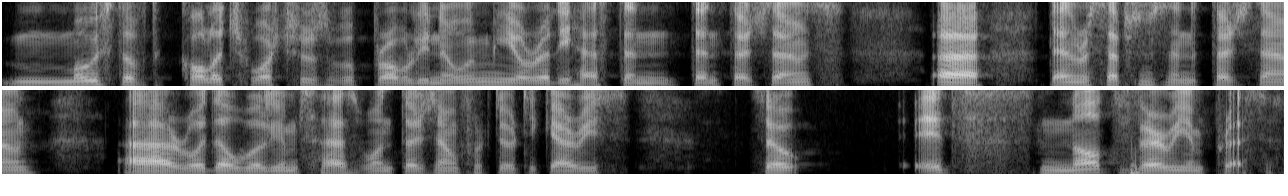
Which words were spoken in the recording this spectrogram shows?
Most of the college watchers will probably know him. He already has 10, 10 touchdowns, uh, 10 receptions and a touchdown. Uh, Roydell Williams has one touchdown for 30 carries. So it's not very impressive.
